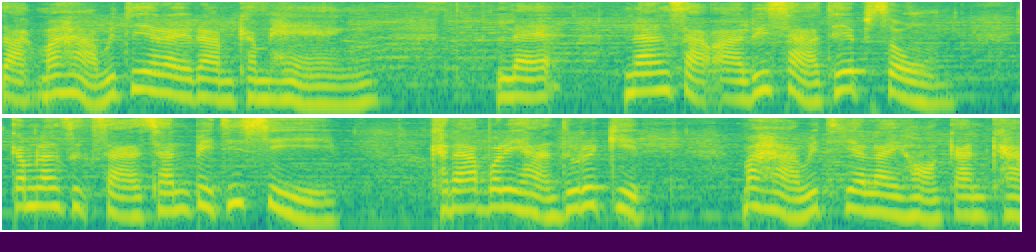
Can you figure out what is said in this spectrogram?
จากมหาวิทยาลัยรามคำแหง และนางสาวอาริสาเทพส่งกำลังศึกษาชั้นปีที่ 4 คณะบริหารธุรกิจ มหาวิทยาลัยหอการค้า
